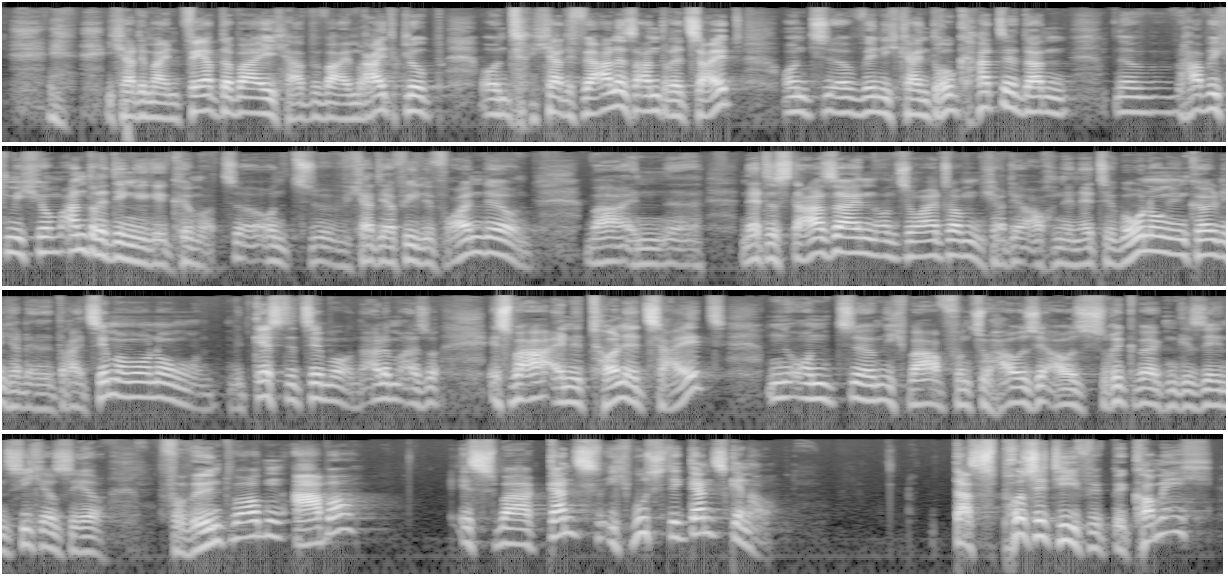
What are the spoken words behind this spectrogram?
ich, hatte mein Pferd dabei, ich habe, war im Reitclub und ich hatte für alles andere Zeit. Und äh, wenn ich keinen Druck hatte, dann äh, habe ich mich um andere Dinge gekümmert. Und äh, ich hatte ja viele Freunde und war ein äh, nettes Dasein und so weiter. Ich hatte auch eine nette Wohnung in Köln, ich hatte eine Dreizimmerwohnung und mit Gästezimmer und allem. Also es war eine tolle Zeit und ich war von zu Hause aus rückwirkend gesehen sicher sehr verwöhnt worden, aber es war ganz, ich wusste ganz genau, das Positive bekomme ich,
